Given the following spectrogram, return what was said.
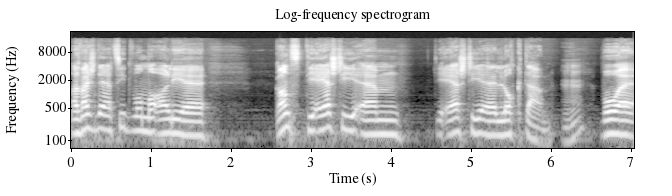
Also weißt du, in der Zeit, wo wir alle äh, ganz die erste, ähm, die erste äh, Lockdown, wo äh,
